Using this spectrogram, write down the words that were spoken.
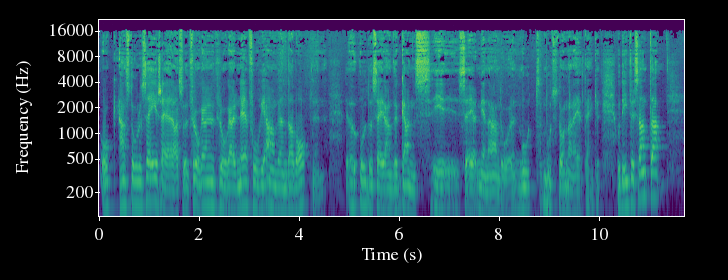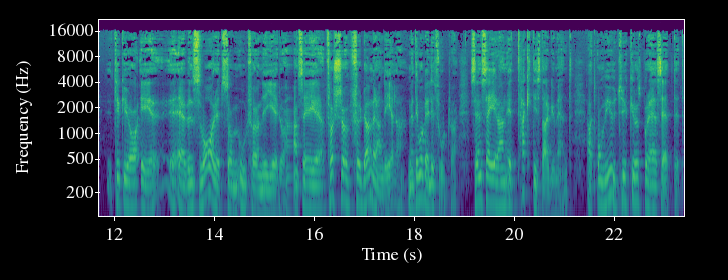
och han står och säger så här, alltså frågaren frågar när får vi använda vapnen? Och då säger han the guns, säger, menar han då, mot motståndarna helt enkelt. Och det intressanta tycker jag är även svaret som ordförande ger då. Han säger, först så fördömer han det hela, men det går väldigt fort. Va? Sen säger han ett taktiskt argument. Att om vi uttrycker oss på det här sättet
